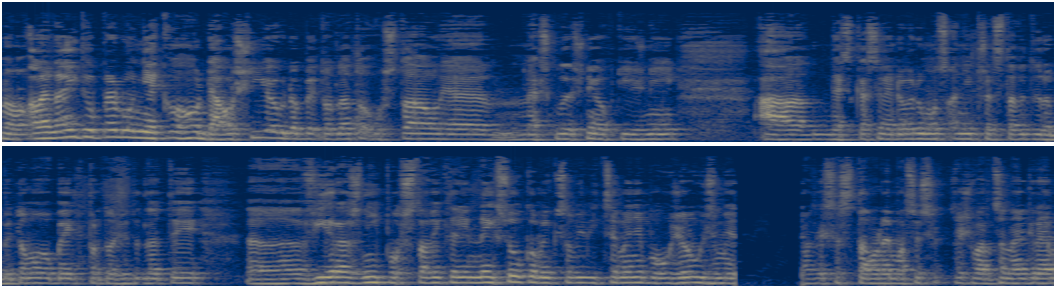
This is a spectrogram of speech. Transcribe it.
No, ale najít opravdu někoho dalšího, kdo by tohleto ustal, je neskutečně obtížný. A dneska si nedovedu moc ani představit, kdo by to mohl být, protože tyhle ty uh, výrazné postavy, které nejsou komiksové, víceméně bohužel už zmizely se Stallonem, asi se Schwarzeneggerem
